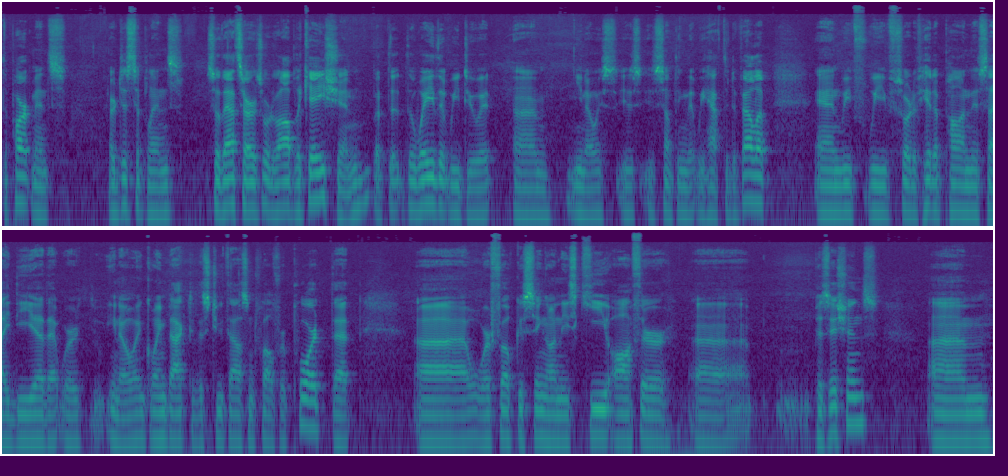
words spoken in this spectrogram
departments or disciplines. So that's our sort of obligation, but the, the way that we do it, um, you know, is, is, is something that we have to develop. And we've, we've sort of hit upon this idea that we're, you know, and going back to this 2012 report, that uh, we're focusing on these key author uh, positions um,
